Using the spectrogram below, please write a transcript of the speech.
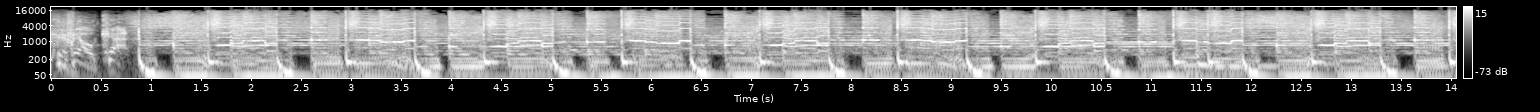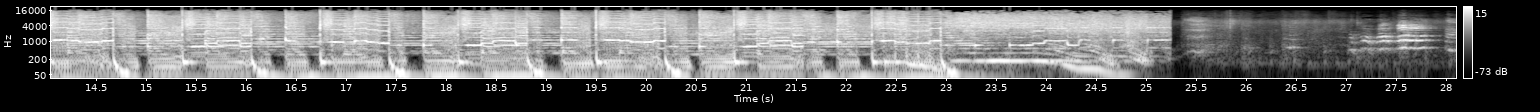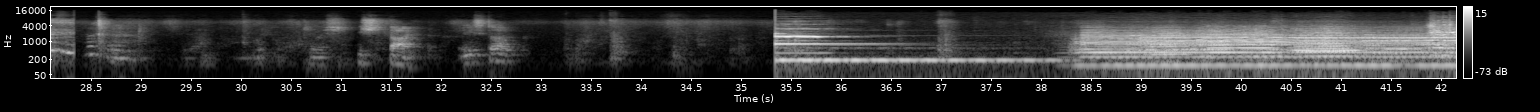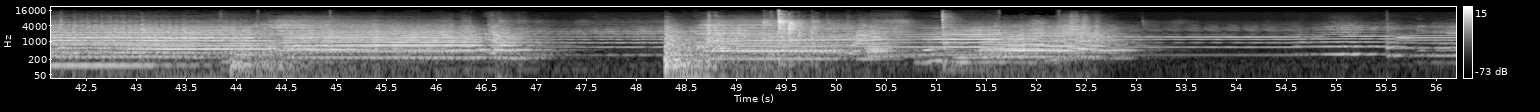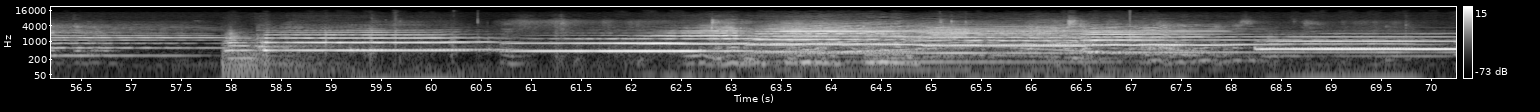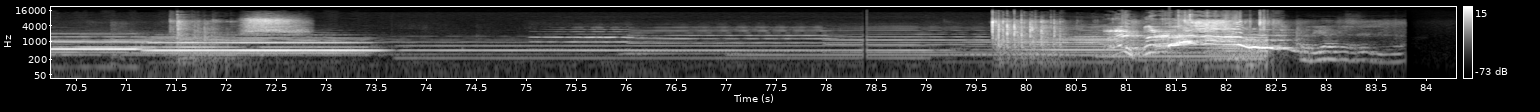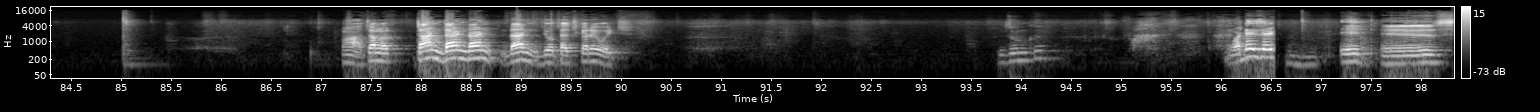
like a Hellcat. Start. Start. हाँ चलो done done done done जो touch करे वही zoom कर। What is it It is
